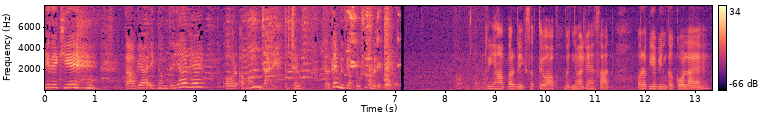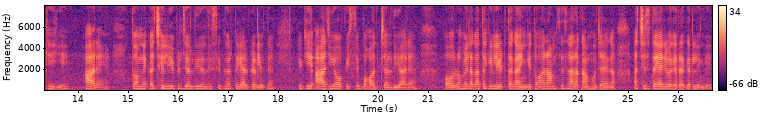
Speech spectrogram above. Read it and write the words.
ये देखिए, काव्या एकदम तैयार है। और अब हम जा रहे हैं। तो चलो, चलते हैं, मिलते हैं आप लोग से थोड़ी देर तो यहाँ पर देख सकते हो आप, बजने वाले हैं साथ और अभी अभी इनका कॉल आया है कि ये आ रहे हैं। तो हमने कहा, चलिए फिर जल्दी जल्दी से घर तैयार कर लेते हैं, क्योंकि आज ये ऑफ़िस से बहुत जल्दी आ रहे हैं और हमें लगा था कि लेट तक आएँगे तो आराम से सारा काम हो जाएगा, अच्छे से तैयारी वगैरह कर लेंगे,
